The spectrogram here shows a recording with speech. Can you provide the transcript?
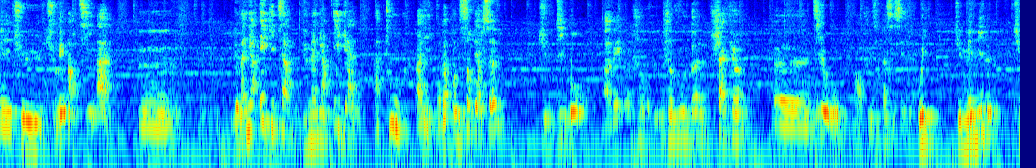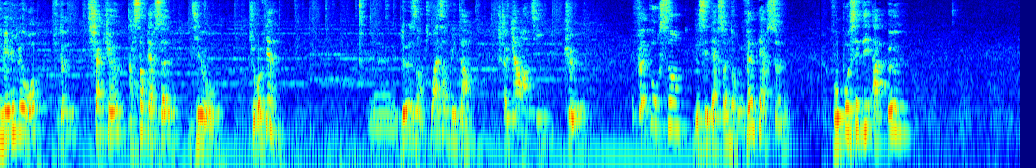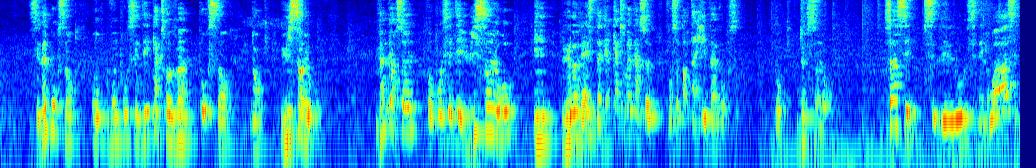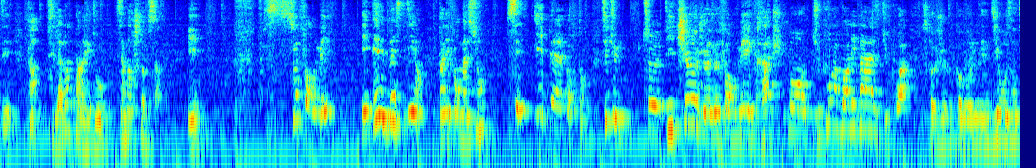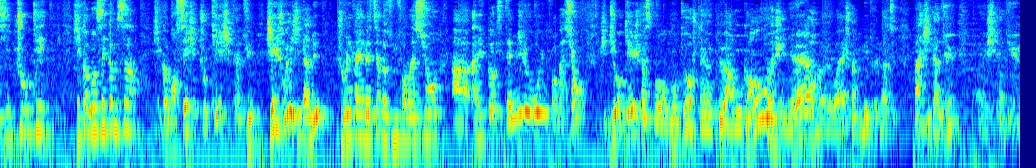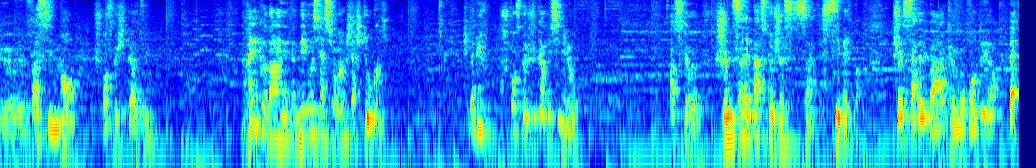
et tu, tu répartis à de manière équitable, de manière égale à tout, allez, on va prendre 100 personnes, tu te dis, bon, avec, je, vous donne chacun 10 euh, euros. Alors, je ne sais pas si c'est... Oui, tu mets, 1000, tu mets 1000 euros, tu donnes chacun à 100 personnes 10 euros. Tu reviens. Euh, deux ans, trois ans plus tard, je te garantis que 20% de ces personnes, donc 20 personnes, vont posséder à eux ces 20% vont posséder 80%, donc 800 euros. 20 personnes vont posséder 800 euros et le reste, c'est-à-dire 80 personnes, vont se partager 20%. Donc 200 euros. Ça, c'est des, lois, c'est c'est la loi de Pareto, ça marche comme ça. Et se former et investir dans les formations, c'est hyper important. Si tu te dis, tiens, je vais me former gratuitement, tu pourras avoir les bases, tu pourras, ce que comme on aime dire aux Antilles, choquer. J'ai commencé comme ça. J'ai commencé, j'ai choqué, j'ai perdu. J'ai joué, j'ai perdu. Je voulais pas investir dans une formation. À, l'époque, c'était 1000 euros une formation. J'ai dit, ok, je passe pour mon tour. J'étais un peu arrogant, ingénieur. Euh, ouais, je pas mettre de notes. Bah, j'ai perdu. Euh, j'ai perdu euh, facilement. Je pense que j'ai perdu. Rien que dans la négociation, hein, j'ai acheté au prix. J'ai perdu, je pense que j'ai perdu 6000 euros. Parce que je ne savais pas ce que je sais maintenant. Je ne savais pas que mon vendeur. Ben,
